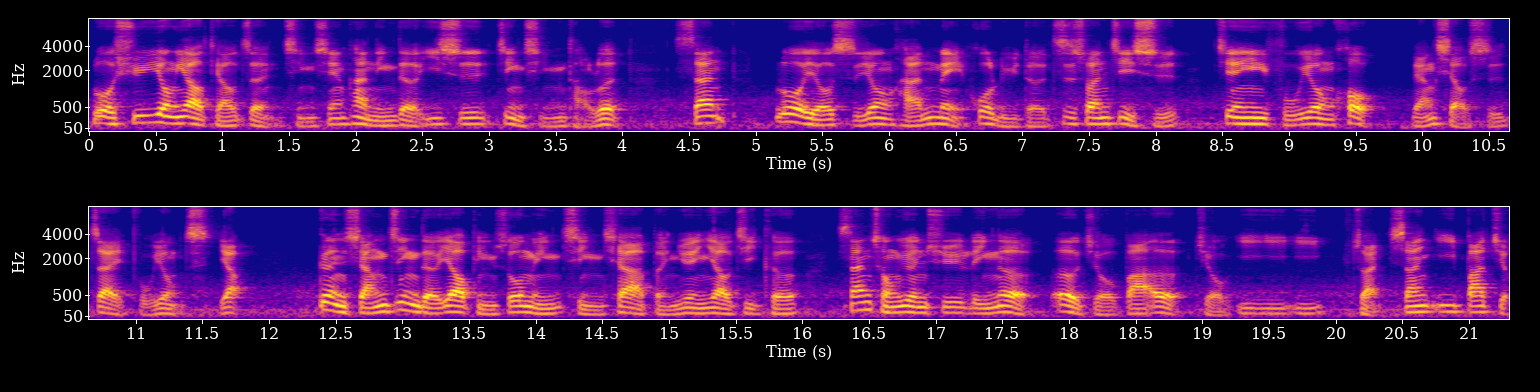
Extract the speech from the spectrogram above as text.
若需用药调整，请先和您的医师进行讨论。三，若有使用含镁或铝的制酸剂时，建议服用后两小时再服用此药。更详尽的药品说明，请洽本院药剂科三重院区零二二九八二九一一一转三一八九。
